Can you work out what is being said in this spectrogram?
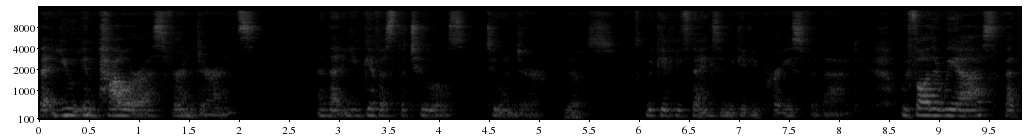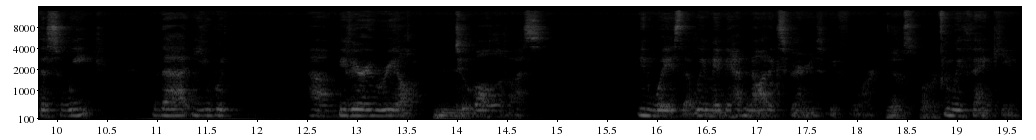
that you empower us for endurance, and that you give us the tools to endure. Yes. We give you thanks and we give you praise for that. We, Father, we ask that this week that you would um, be very real Mhm. to all of us in ways that we maybe have not experienced before. Yes, Lord. And we thank you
